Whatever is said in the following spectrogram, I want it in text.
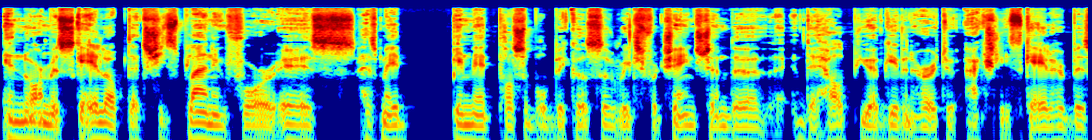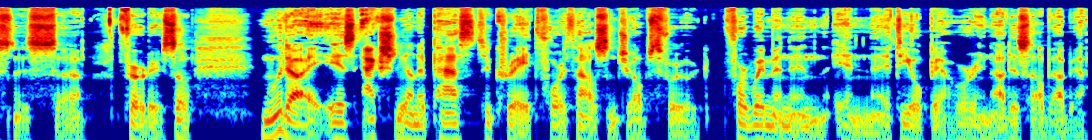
enormous scale up that she's planning for is has made been made possible because of Reach for Change and the the help you have given her to actually scale her business uh, further. So, Mudai is actually on a path to create 4,000 jobs for for women in in Ethiopia or in Addis Ababa,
